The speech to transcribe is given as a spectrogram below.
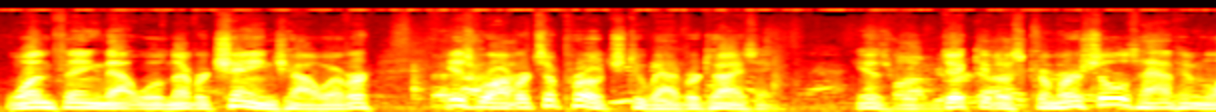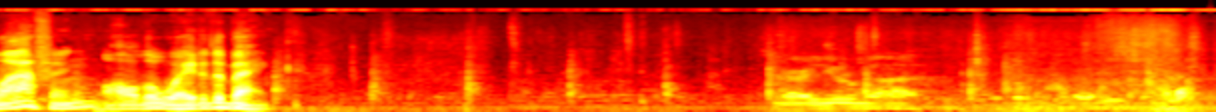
One thing that will never change, however, is Roberts' approach to advertising. His ridiculous commercials have him laughing all the way to the bank. Sir, you, uh,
